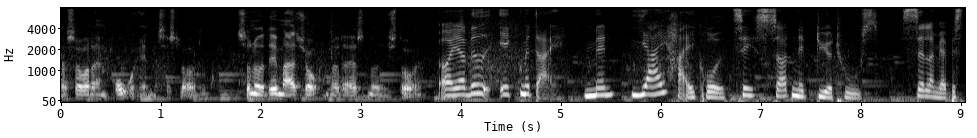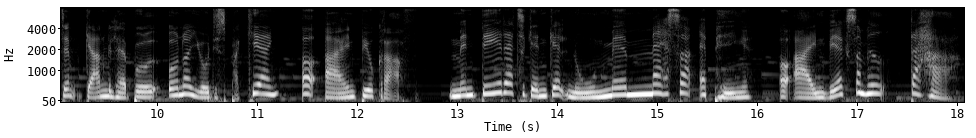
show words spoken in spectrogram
og så var der en bro hen til slottet. Så noget, det er meget sjovt, når der er sådan noget historie. Og jeg ved ikke med dig, men jeg har ikke råd til sådan et dyrt hus. Selvom jeg bestemt gerne vil have både underjordisk parkering og egen biograf. Men det er der til gengæld nogen med masser af penge og egen virksomhed, der har.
